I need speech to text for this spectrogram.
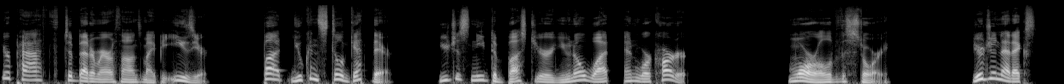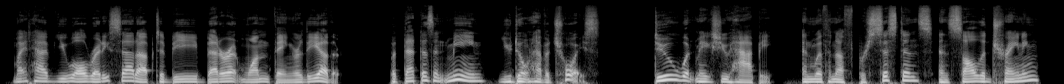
your path to better marathons might be easier. But you can still get there. You just need to bust your you know what and work harder. Moral of the story Your genetics might have you already set up to be better at one thing or the other, but that doesn't mean you don't have a choice. Do what makes you happy, and with enough persistence and solid training,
